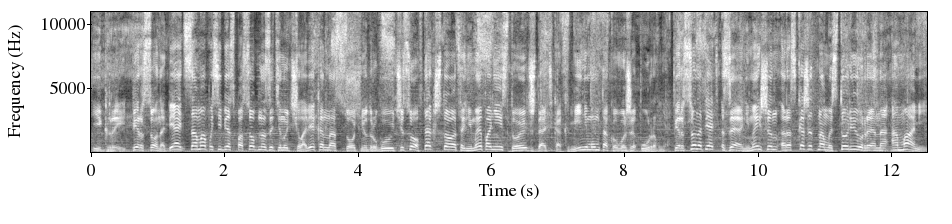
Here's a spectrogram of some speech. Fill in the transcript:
игры. Persona 5 сама по себе способна затянуть человека на сотню-другую часов, так что от аниме по ней стоит ждать как минимум такого же уровня. Persona 5 The Animation расскажет нам историю Рена Амамии,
